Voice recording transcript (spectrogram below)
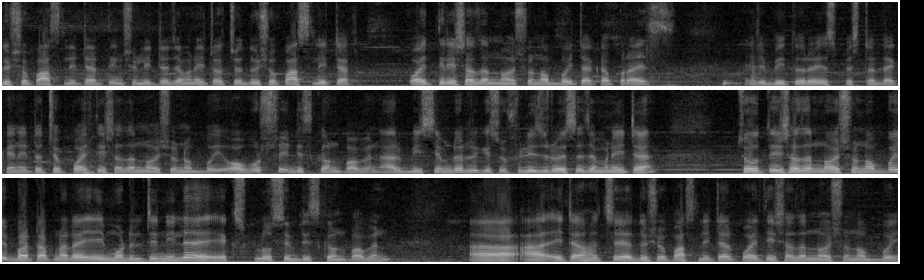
দুশো পাঁচ লিটার তিনশো লিটার যেমন এটা হচ্ছে দুশো পাঁচ লিটার পঁয়ত্রিশ হাজার নয়শো নব্বই টাকা প্রাইস এই যে ভিতরে স্পেসটা দেখেন, এটা হচ্ছে পঁয়ত্রিশ হাজার নয়শো নব্বই। অবশ্যই ডিসকাউন্ট পাবেন। আর বিসিএম ডোরের কিছু ফ্রিজ রয়েছে, যেমন এটা। চৌত্রিশ হাজার নয়শো নব্বই বাট আপনারা এই মডেলটি নিলে এক্সক্লুসিভ ডিসকাউন্ট পাবেন। এটা হচ্ছে দুশো পাঁচ লিটার পঁয়ত্রিশ হাজার নয়শো নব্বই।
